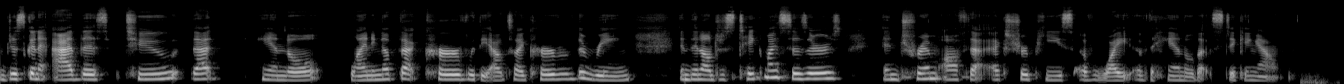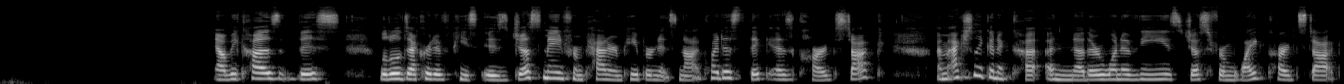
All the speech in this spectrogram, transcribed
I'm just going to add this to that handle lining up that curve with the outside curve of the ring and then I'll just take my scissors and trim off that extra piece of white of the handle that's sticking out. Now because this little decorative piece is just made from pattern paper and it's not quite as thick as cardstock, I'm actually going to cut another one of these just from white cardstock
